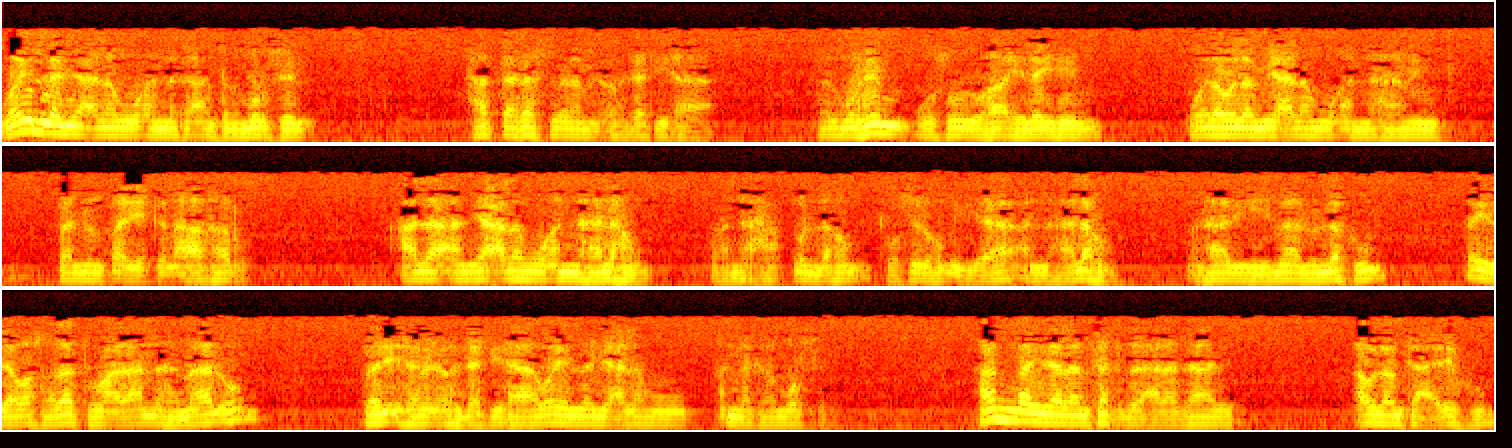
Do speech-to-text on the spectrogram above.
وإن لم يعلموا أنك أنت المرسل حتى تسلم من عهدتها فالمهم وصولها إليهم ولو لم يعلموا أنها منك بل من طريق آخر على أن يعلموا أنها لهم وأنها حق لهم توصلهم إياها أنها لهم وأن هذه مال لكم فإذا وصلتهم على أنها مالهم برئت من عهدتها وإن لم يعلموا أنك المرسل. أما إذا لم تقدر على ذلك أو لم تعرفهم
